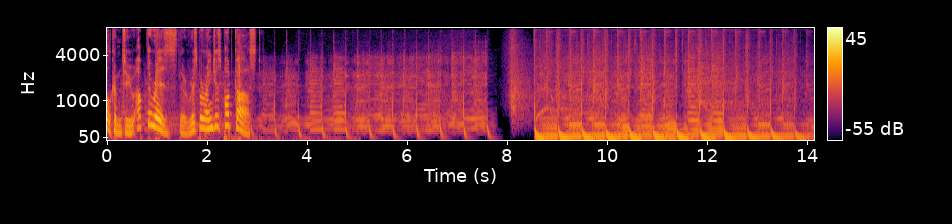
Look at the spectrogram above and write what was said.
Welcome to Up the Ris, the Risborough Rangers podcast.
